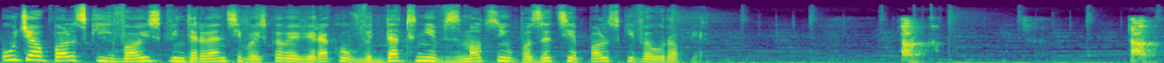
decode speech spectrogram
Udział polskich wojsk w interwencji wojskowej w Iraku wydatnie wzmocnił pozycję Polski w Europie. Tak. Tak,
